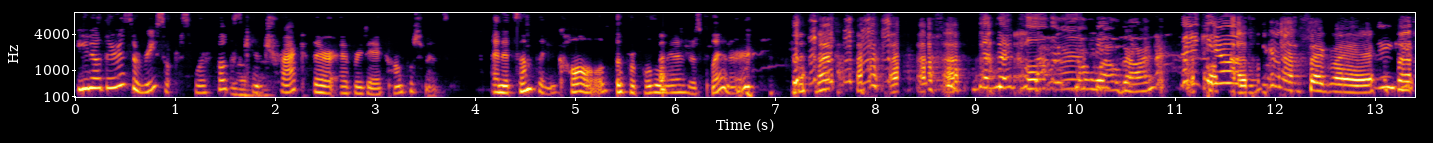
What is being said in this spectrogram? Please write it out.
You know, there is a resource where folks can mm-hmm. track their everyday accomplishments and it's something called the proposal manager's planner. that was so well done. Thank you. Look at that segue.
